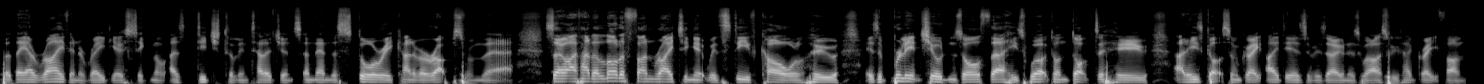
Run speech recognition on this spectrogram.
but they arrive in a radio signal as digital intelligence, and then the story kind of erupts from there. So I've had a lot of fun writing it with Steve Cole, who is a brilliant children's author. He's worked on Doctor Who, and he's got some great ideas of his own as well. So we've had great fun.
